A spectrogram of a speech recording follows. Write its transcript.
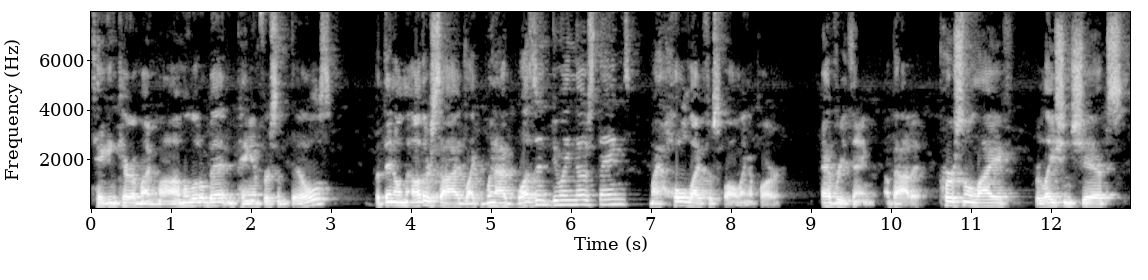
taking care of my mom a little bit and paying for some bills. But then on the other side, like when I wasn't doing those things, my whole life was falling apart. Everything about it personal life, relationships,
